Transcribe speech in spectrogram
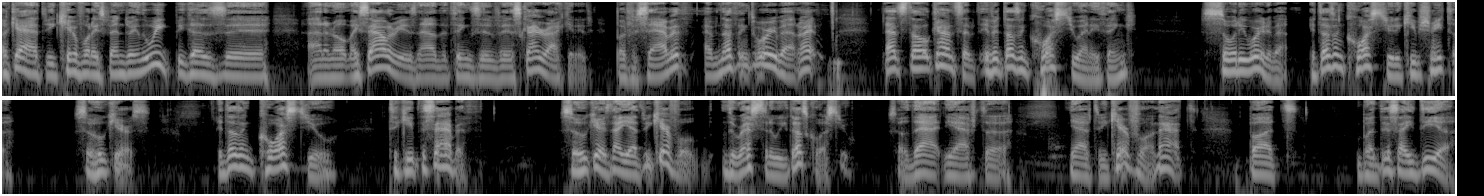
okay, I have to be careful what I spend during the week because uh, I don't know what my salary is now that things have uh, skyrocketed. But for Sabbath, I have nothing to worry about, right? That's the whole concept. If it doesn't cost you anything, so what are you worried about? It doesn't cost you to keep Shemitah, so who cares? It doesn't cost you to keep the Sabbath. So who cares? Now you have to be careful. The rest of the week does cost you. So that you have to you have to be careful on that. But but this idea,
